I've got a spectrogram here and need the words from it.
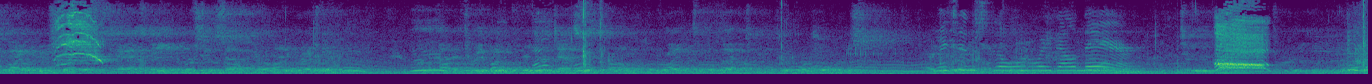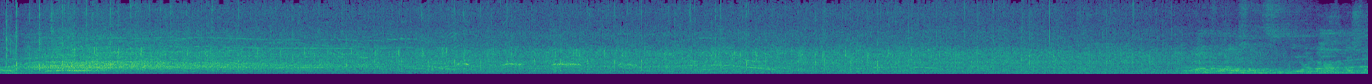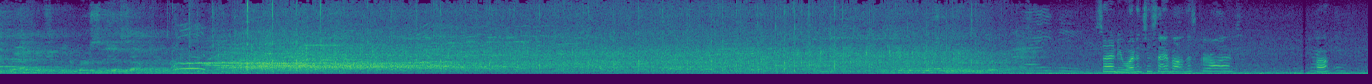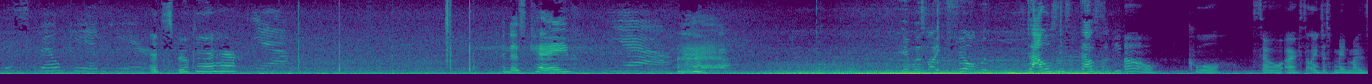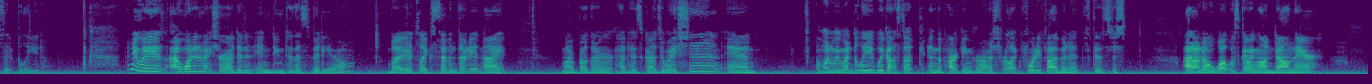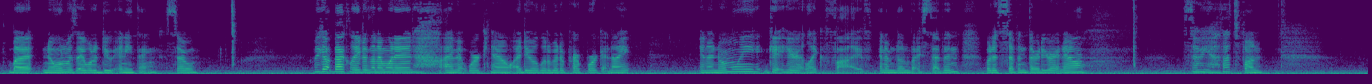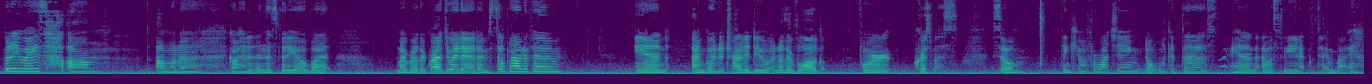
Certified Rich Douglas as a University of South Carolina graduate. On the count of three, by the finger dancing from the right to the left of your board doors. I declare the Mason's count still all the way down there. two, Congratulations. You are now officially graduates of the University of South Carolina. Remember what you learned from Sandy, what did you say about this garage? Huh? It's spooky in here. It's spooky in here? Yeah. In this cave. Yeah. Yeah. it was like filled with thousands and thousands of people. Oh, cool. So I accidentally just made my zit bleed. Anyways, I wanted to make sure I did an ending to this video, but it's like 7.30 at night. My brother had his graduation and when we went to leave, we got stuck in the parking garage for like 45 minutes because just, I don't know what was going on down there, but no one was able to do anything. So we got back later than I wanted. I'm at work now. I do a little bit of prep work at night and I normally get here at like 5 and I'm done by 7 but it's 7:30 right now so yeah that's fun but anyways um I want to go ahead and end this video but my brother graduated I'm so proud of him and I'm going to try to do another vlog for Christmas. So thank you all for watching don't look at this and I will see you next time bye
